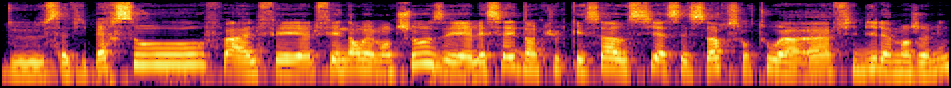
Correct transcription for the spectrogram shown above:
de sa vie perso. Enfin, elle fait elle fait énormément de choses et elle essaie d'inculquer ça aussi à ses sœurs, surtout à, à Phoebe, la Benjamin.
